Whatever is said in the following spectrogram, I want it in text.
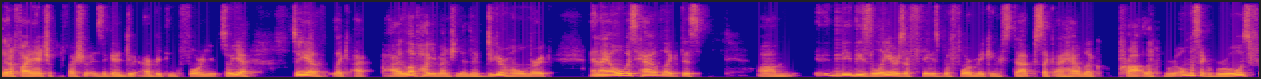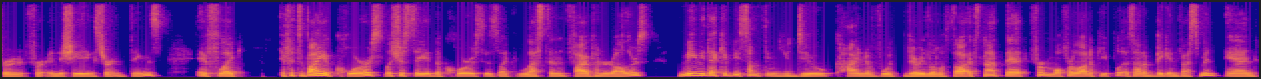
that a financial professional isn't going to do everything for you. So yeah. So yeah, like I, I love how you mentioned that, like do your homework. And I always have like this, um, th- these layers of things before making steps. Like I have like pro, like almost like rules for, for initiating certain things. If like, if it's buying a course, let's just say the course is like less than $500, maybe that could be something you do kind of with very little thought. It's not that for, for a lot of people, it's not a big investment. And,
